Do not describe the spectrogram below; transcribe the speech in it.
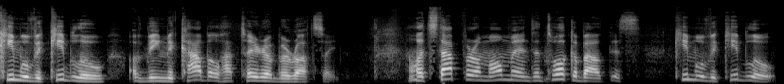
Kimu v'Kiblu, of being Mekabel HaTorah Baratzin. Now let's stop for a moment and talk about this Kimu v'Kiblu.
